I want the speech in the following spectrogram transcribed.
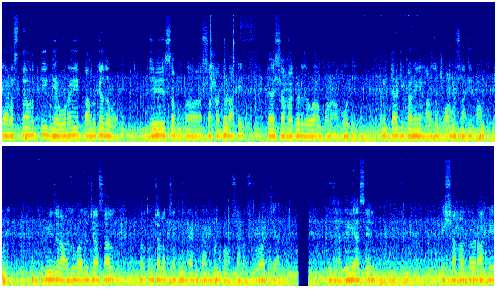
या रस्त्यावरती गेवराई तालुक्याजवळ जे सं शहागड आहे त्या शहागडजवळ आपण आहोत. आणि त्या ठिकाणी हा जो पाऊस आहे हा तुम्ही जर आजूबाजूचे असाल तर तुमच्या लक्षात येईल त्या ठिकाणी पावसाला सुरुवात जी आहे ती झालेली असेल. हे शहागड आहे.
